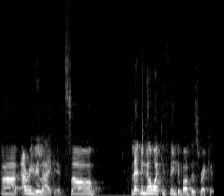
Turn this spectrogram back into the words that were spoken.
but I really like it. So let me know what you think about this record.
